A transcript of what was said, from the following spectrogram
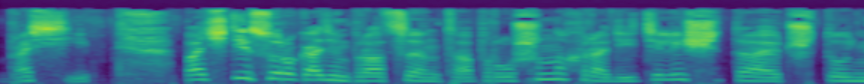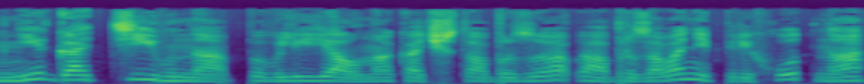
в России. Почти 41% опрошенных родителей считают, что негативно повлиял на качество образования переход на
